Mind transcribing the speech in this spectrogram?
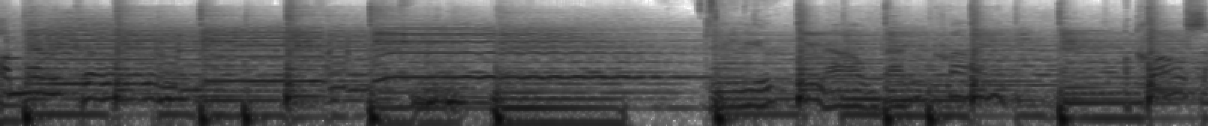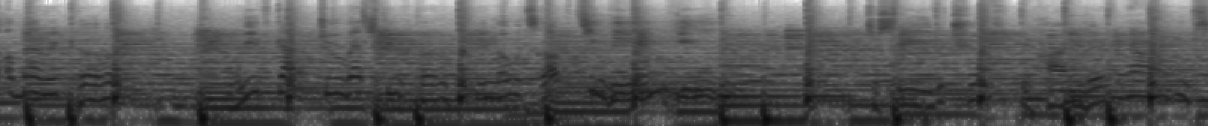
America. Do you hear our battle cry across America? We've got to rescue her. You know it's up to me and you see the truth behind their eyes.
